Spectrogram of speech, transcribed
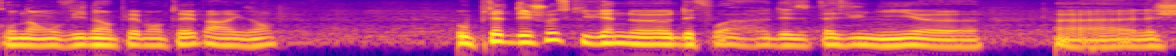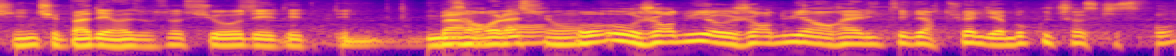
qu'on a envie d'implémenter, par exemple? Ou peut-être des choses qui viennent des fois des États-Unis, euh, la Chine, je sais pas, des réseaux sociaux, des, des- des mises bah, en relation. au- Aujourd'hui, aujourd'hui, en réalité virtuelle, il y a beaucoup de choses qui se font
